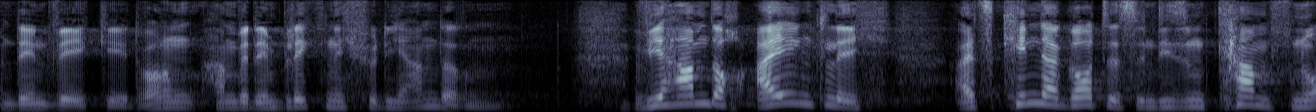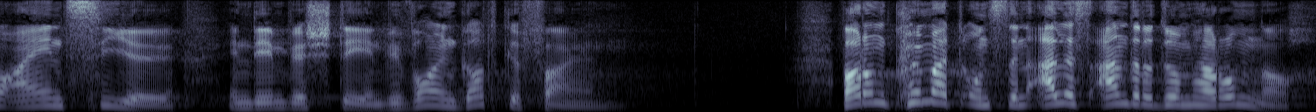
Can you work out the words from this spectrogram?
den Weg geht? Warum haben wir den Blick nicht für die anderen? Wir haben doch eigentlich als Kinder Gottes in diesem Kampf nur ein Ziel, in dem wir stehen. Wir wollen Gott gefallen. Warum kümmert uns denn alles andere drumherum noch?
